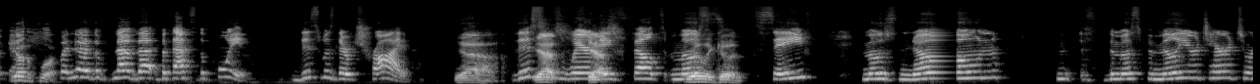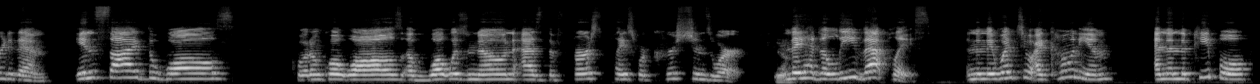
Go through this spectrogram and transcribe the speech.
Okay. You have the floor. But no, the, no, that but that's the point. This was their tribe. Yeah. This Yes, is where yes. they felt most Really good. safe, most known, the most familiar territory to them. Inside the walls, quote unquote walls of what was known as the first place where Christians were. Yeah. And they had to leave that place. And then they went to Iconium, and then the people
